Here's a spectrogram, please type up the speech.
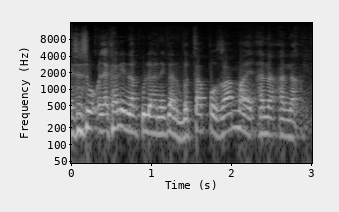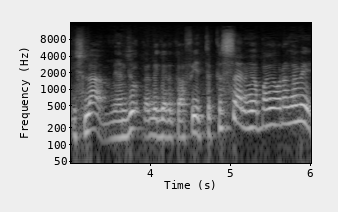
yang saya sebut banyak kali dalam kuliah ni kan Betapa ramai anak-anak Islam Yang duduk kat negara kafir Terkesan dengan panggil orang kafir.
